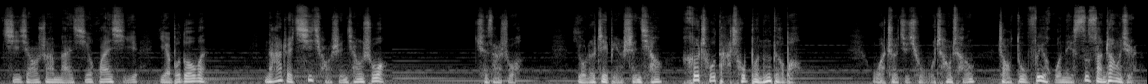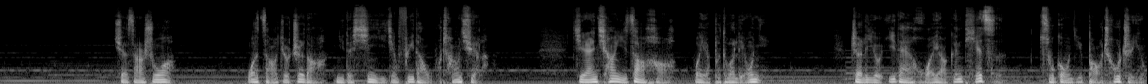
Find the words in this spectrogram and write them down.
齐小栓满心欢喜，也不多问，拿着七巧神枪说：“缺三叔，有了这柄神枪，何愁大仇不能得报？我这就去武昌城找杜飞虎那厮算账去。”缺三说：“我早就知道你的心已经飞到武昌去了。既然枪已造好，我也不多留你。”这里有一袋火药跟铁子，足够你报仇之用。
